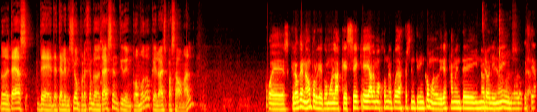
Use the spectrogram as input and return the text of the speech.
donde te hayas, de, de televisión, por ejemplo, donde te hayas sentido incómodo, que lo hayas pasado mal? Pues creo que no, porque como las que sé que a lo mejor me puede hacer sentir incómodo, directamente ignoro Ya, el email o lo que sea.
